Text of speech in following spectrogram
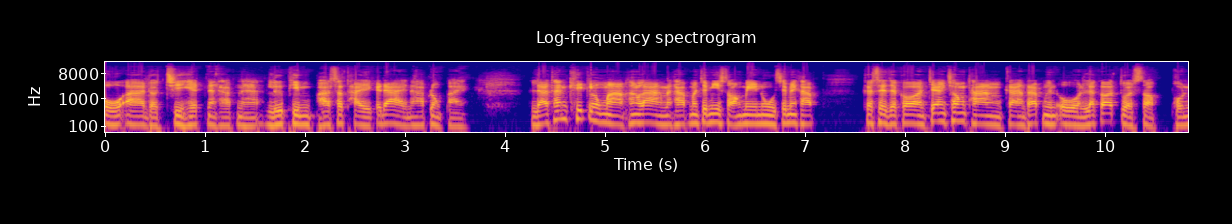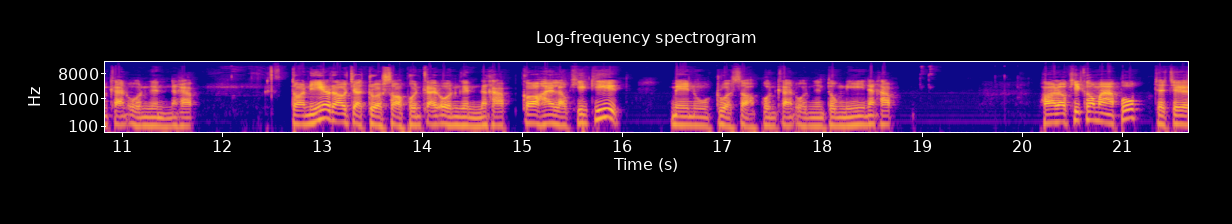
or.th นะครับนะฮะหรือพิมพ์ภาษาไทยก็ได้นะครับลงไป แล้วท่านคลิกลงมาข้างล่างนะครับ มันจะมี 2 เมนูใช่ไหมครับ เกษตรกรแจ้งช่องทางการรับเงินโอน แล้วก็ตรวจสอบผลการโอนเงินนะครับ ตอนนี้เราจะตรวจสอบผลการโอนเงินนะครับ ก็ให้เราคลิกที่เมนูตรวจสอบผลการโอนเงินตรงนี้นะครับ พอเราคลิกเข้ามาปุ๊บจะเจอ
